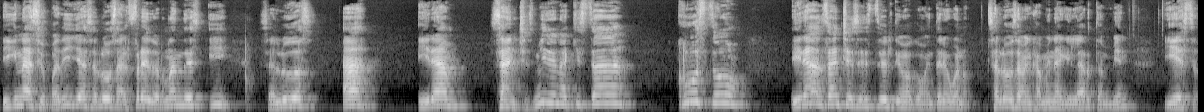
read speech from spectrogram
Ignacio Padilla, saludos a Alfredo Hernández y saludos a Irán Sánchez. Miren, aquí está, justo. Irán Sánchez, este último comentario. Bueno, saludos a Benjamín Aguilar también. Y esto,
